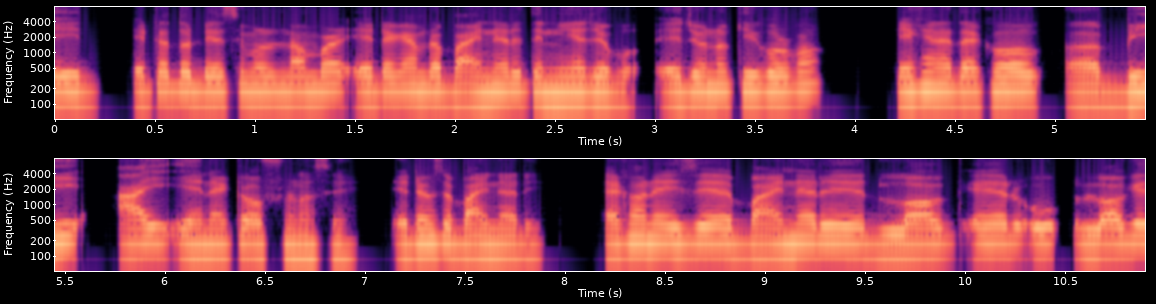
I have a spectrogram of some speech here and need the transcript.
এই, এটা তো ডেসিমাল নাম্বার এটাকে আমরা বাইনারিতে নিয়ে যাব। এই জন্য কি করব? এখানে দেখো বি আই এন একটা অপশন আছে। এটা হচ্ছে বাইনারি এখন এই যে বাইনারি লগ এর লগে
